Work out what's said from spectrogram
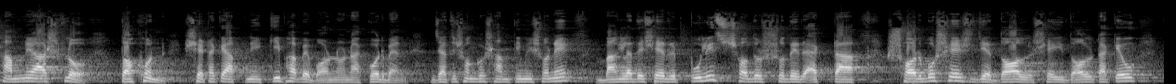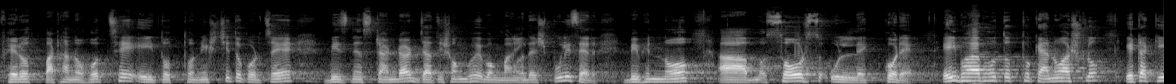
সামনে আসলো তখন সেটাকে আপনি কীভাবে বর্ণনা করবেন? জাতিসংঘ শান্তি মিশনে বাংলাদেশের পুলিশ সদস্যদের একটা সর্বশেষ যে দল, সেই দলটাকেও ফেরত পাঠানো হচ্ছে। এই তথ্য নিশ্চিত করছে বিজনেস স্ট্যান্ডার্ড জাতিসংঘ এবং বাংলাদেশ পুলিশের বিভিন্ন সোর্স উল্লেখ করে। এই ভয়াবহ তথ্য কেন আসলো? এটা কি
